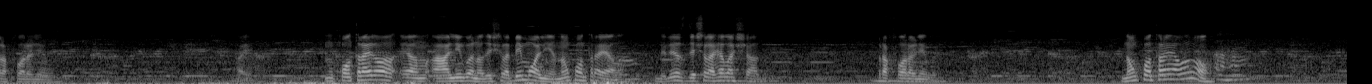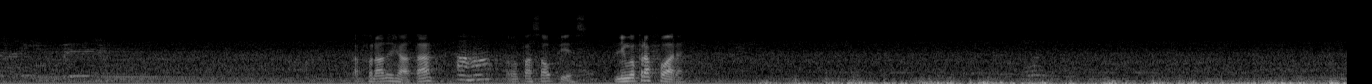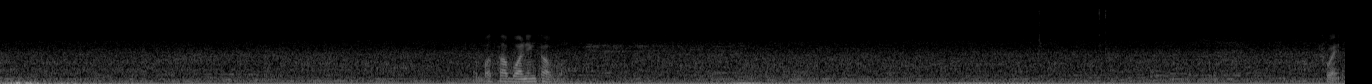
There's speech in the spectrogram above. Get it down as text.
Pra fora a língua. Aí. Não contrai ela, a, a língua não, deixa ela bem molinha, não contrai ela. Beleza? Deixa ela relaxada. Pra fora a língua. Não contrai ela não. Tá furado já, tá? Só vou passar o piercing. Língua pra fora. tá a bolinha acabou. Foi.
